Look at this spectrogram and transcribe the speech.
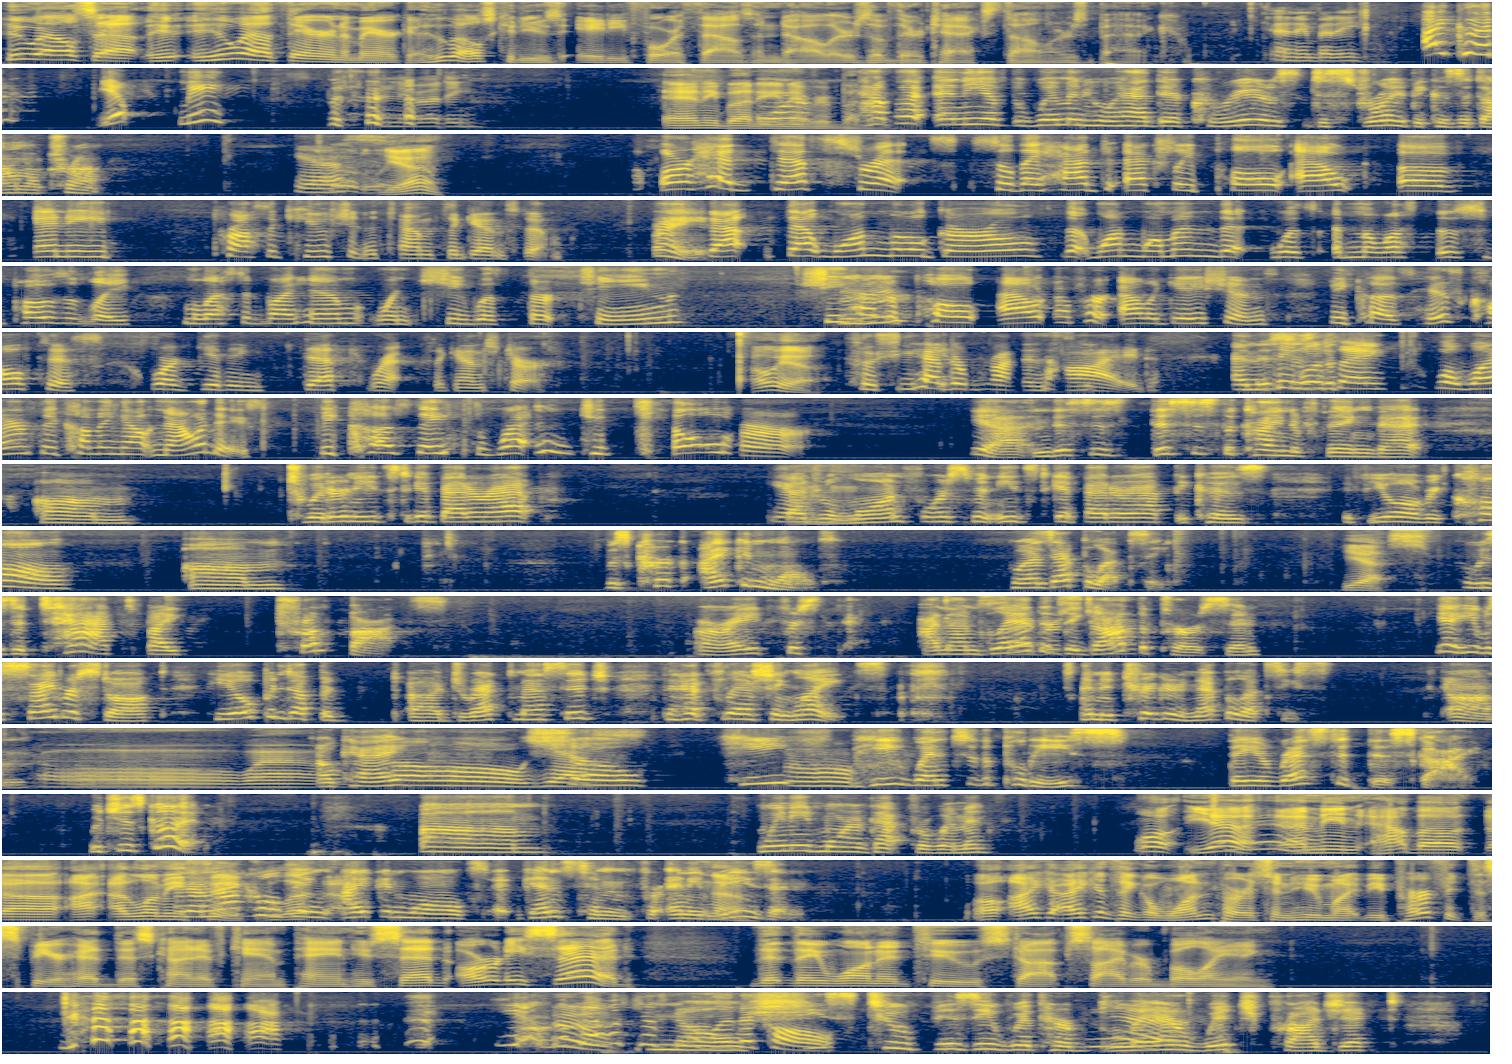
Who else out? Who, who out there in America? Who else could use eighty four thousand dollars of their tax dollars back? Anybody? I could. Yep, me. Anybody? Anybody and everybody. How about any of the women who had their careers destroyed because of Donald Trump? Yes. Yeah. Or had death threats, so they had to actually pull out of any prosecution attempts against him. Right. That that one little girl, that one woman that was molest- uh, supposedly molested by him when she was 13, she had to pull out of her allegations because his cultists were giving death threats against her. Oh yeah. So she had to run and hide. And this people are the- saying, well, why aren't they coming out nowadays? Because they threatened to kill her. Yeah, and this is this is the kind of thing that um, Twitter needs to get better at. Yeah. Federal law enforcement needs to get better at because if you all recall, um, was Kurt Eichenwald who has epilepsy, Yes. who was attacked by Trump bots. All right, for and I'm glad that they got the person. Yeah, he was cyber stalked. He opened up a uh, direct message that had flashing lights, and it triggered an epilepsy. S- Um, Oh wow. okay. Oh, yes. So he he went to the police, they arrested this guy, which is good. Um, we need more of that for women. Well, yeah, I mean, how about uh, I, I, let me and I'm think. not holding Let- Eichenwald against him for any No. reason. Well, I, I can think of one person who might be perfect to spearhead this kind of campaign who said, already said, that they wanted to stop cyberbullying. Yeah, but that was just no, political. she's too busy with her Blair Witch Project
